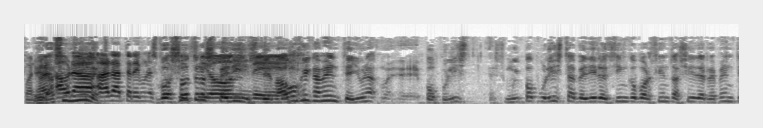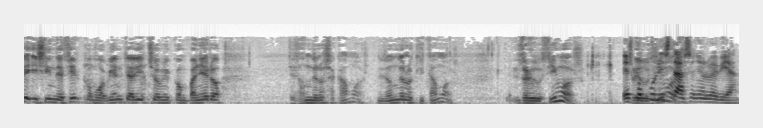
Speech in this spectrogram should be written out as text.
Bueno, era ahora- asumible. ahora trae una Vosotros pedís de- demagógicamente y una eh, populista, es muy populista pedir el 5% así de repente y sin decir, como bien te ha dicho mi compañero, ¿de dónde lo sacamos? ¿De dónde lo quitamos? Reducimos. ¿Es reducimos. populista, señor Bebia?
